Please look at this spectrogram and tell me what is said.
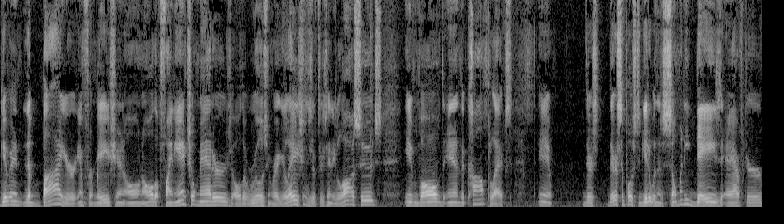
giving the buyer information on all the financial matters, all the rules and regulations, if there's any lawsuits involved in the complex. And they're, supposed to get it within so many days after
